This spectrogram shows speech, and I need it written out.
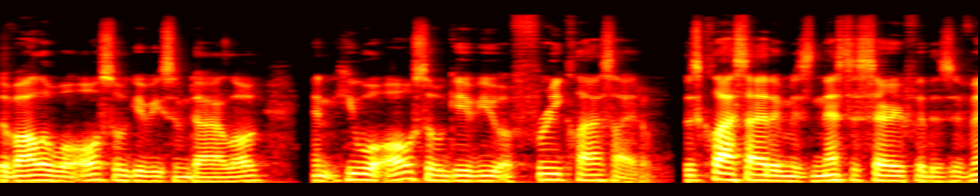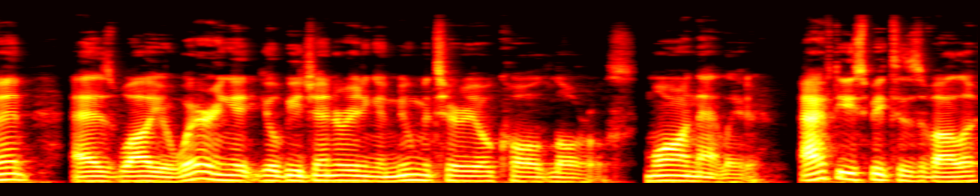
Zavala will also give you some dialogue and he will also give you a free class item. This class item is necessary for this event as while you're wearing it, you'll be generating a new material called Laurels. More on that later. After you speak to Zavala,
